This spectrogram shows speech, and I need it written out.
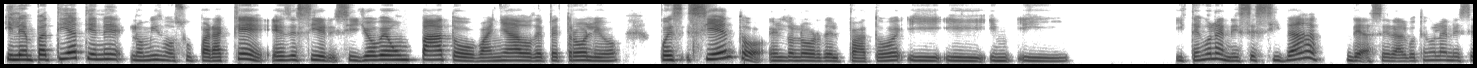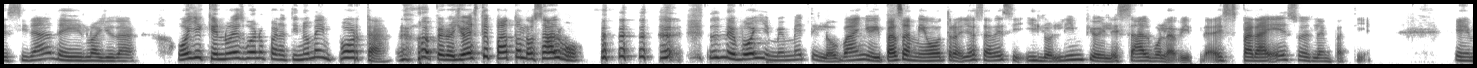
Y la empatía tiene lo mismo, su para qué. Es decir, si yo veo un pato bañado de petróleo, pues siento el dolor del pato y, y, y, tengo la necesidad de hacer algo, tengo la necesidad de irlo a ayudar. Oye, que no es bueno para ti, no me importa, pero yo a este pato lo salvo. Entonces me voy y me meto y lo baño y pásame otra, ya sabes, y, y, lo limpio y le salvo la vida. Es para eso es la empatía. Eh,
